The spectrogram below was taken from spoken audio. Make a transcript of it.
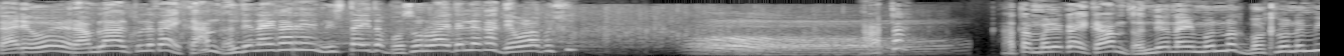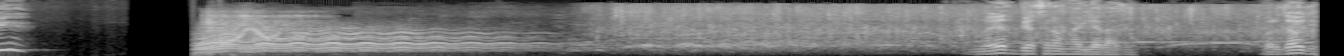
काय रे होय रामलाल तुला काय काम धंदे नाही का रे? नुसता इथं बसून राहिले का देवळापाशी आता? आता मला काही काम धंदे नाही म्हणूनच बसलो ना मी. लयच बेसरम व्हायला राजू बरं जाऊ दे.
